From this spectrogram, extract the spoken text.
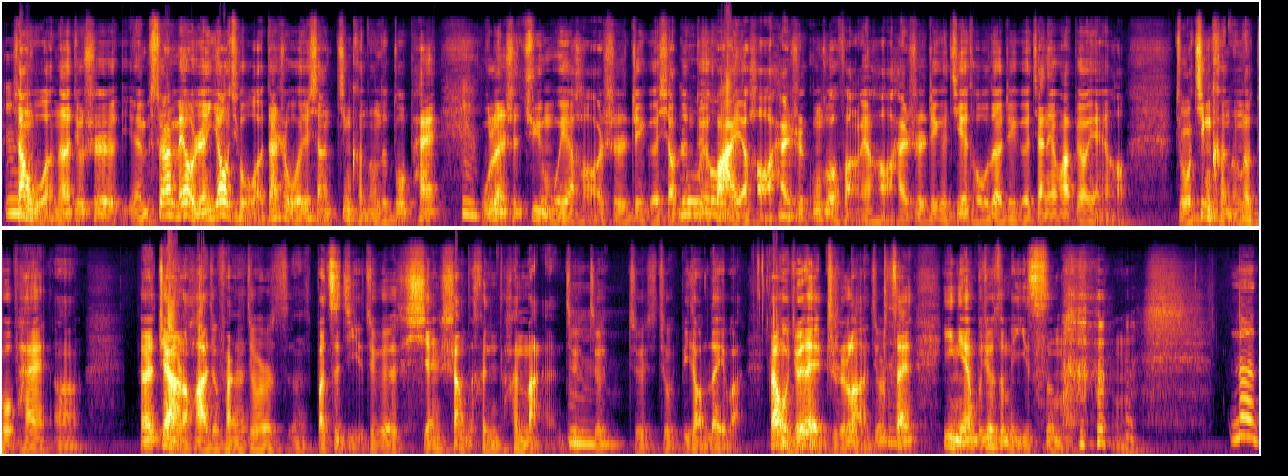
嗯像我呢，就是也虽然没有人要求我，但是我就想尽可能的多拍，嗯无论是剧目也好，是这个小镇对话也好，还是工作坊也好，还是这个街头的这个嘉年华表演也好，就我尽可能的多拍啊。但是这样的话，就反正就是嗯把自己这个弦上的很很满，就就嗯就就比较累吧。但是我觉得也值了，就是在一年不就这么一次嘛，嗯。那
